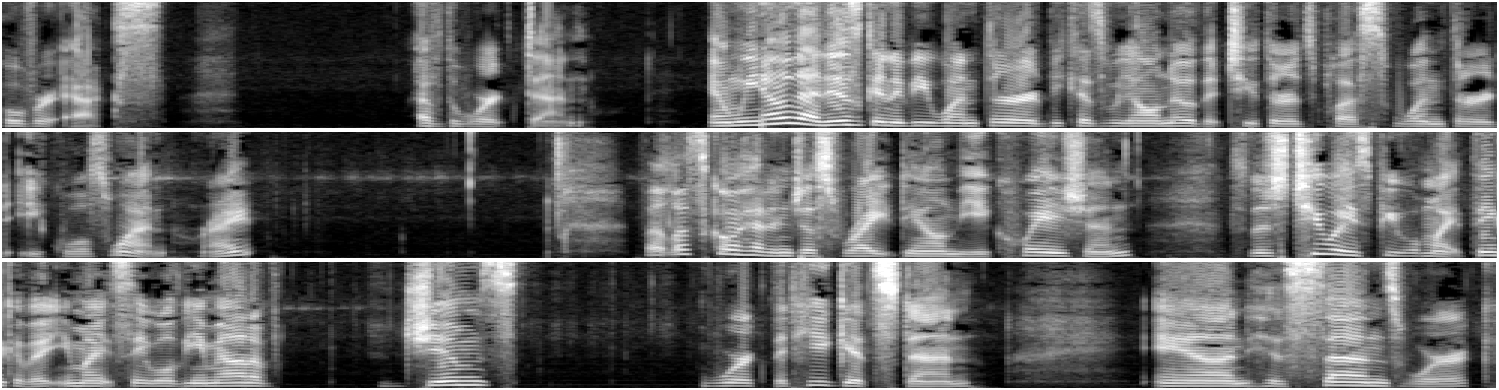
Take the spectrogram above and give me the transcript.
over x of the work done. And we know that is going to be one third because we all know that two thirds plus one third equals one, right? But let's go ahead and just write down the equation. So there's two ways people might think of it. You might say, well, the amount of Jim's work that he gets done and his son's work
